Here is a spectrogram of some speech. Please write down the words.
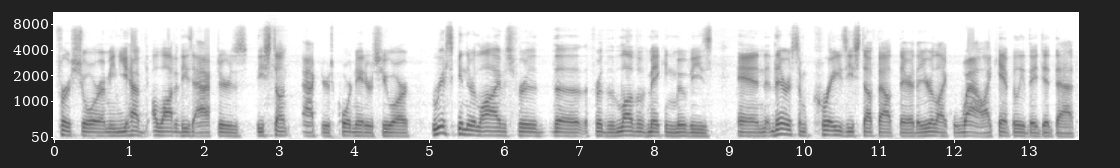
for sure. I mean, you have a lot of these actors, these stunt actors, coordinators who are risking their lives for the for the love of making movies. And there is some crazy stuff out there that you're like, wow, I can't believe they did that.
